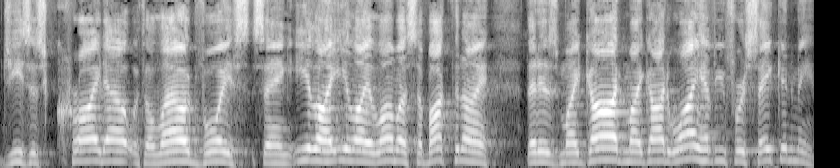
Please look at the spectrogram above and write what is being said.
Jesus cried out with a loud voice, saying, Eli, Eli, Lama Sabachthani, that is, My God, my God, why have you forsaken me?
